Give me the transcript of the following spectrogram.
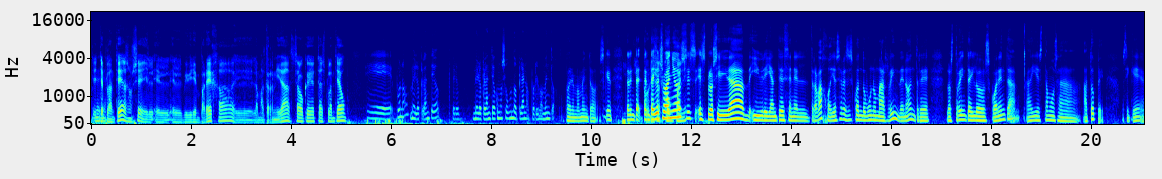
¿Te, planteas, no sé, el, vivir en pareja, eh, la maternidad, ¿es algo que te has planteado? Eh, bueno, me lo planteo, pero me lo planteo como segundo plano por el momento. Por el momento. Es que 38 años es explosividad y brillantez en el trabajo. Ya sabes, es cuando uno más rinde, ¿no? Entre los 30 y los 40, ahí estamos a, a tope. Así que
